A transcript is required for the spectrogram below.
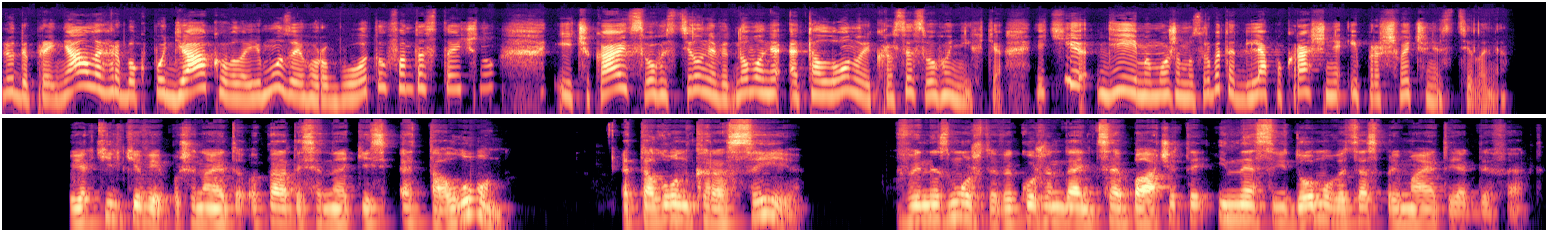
Люди прийняли грибок, подякували йому за його роботу фантастичну і чекають свого зцілення, відновлення еталону і краси свого нігтя. Які дії ми можемо зробити для покращення і пришвидшення зцілення? Як тільки ви починаєте опиратися на якийсь еталон, еталон краси, ви не зможете, ви кожен день це бачите і несвідомо ви це сприймаєте як дефект.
